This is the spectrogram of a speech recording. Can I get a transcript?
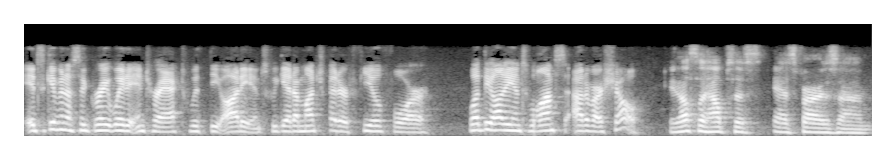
it's given us a great way to interact with the audience. We get a much better feel for what the audience wants out of our show. It also helps us as far as um,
